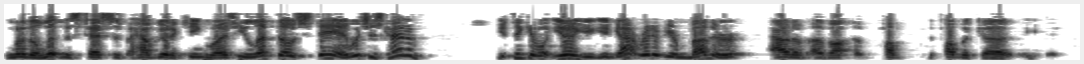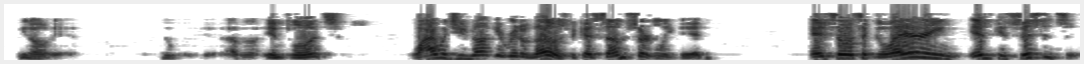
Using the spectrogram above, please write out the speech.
one of the litmus tests of how good a king was. He let those stand, which is kind of, you think of what, you know, you, you got rid of your mother out of, of, of pub, the public, uh, you know, of influence. Why would you not get rid of those? Because some certainly did. And so it's a glaring inconsistency.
